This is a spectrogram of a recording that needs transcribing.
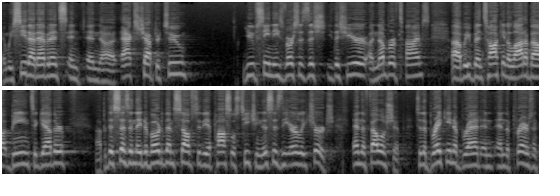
And we see that evidence in, in uh, Acts chapter 2. You've seen these verses this, this year a number of times. Uh, we've been talking a lot about being together. Uh, but this says, and they devoted themselves to the apostles' teaching. This is the early church and the fellowship, to the breaking of bread and, and the prayers. And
